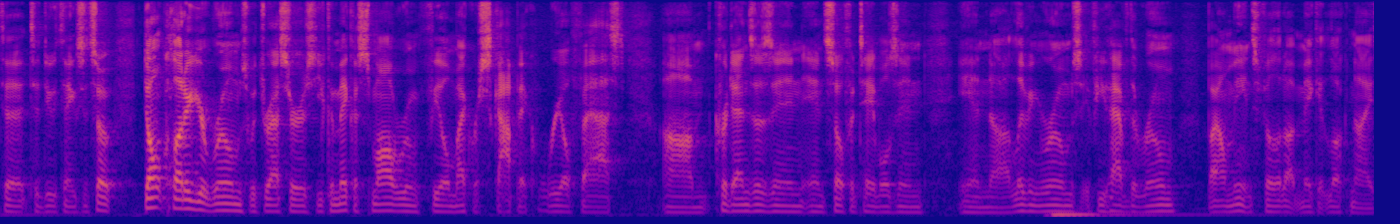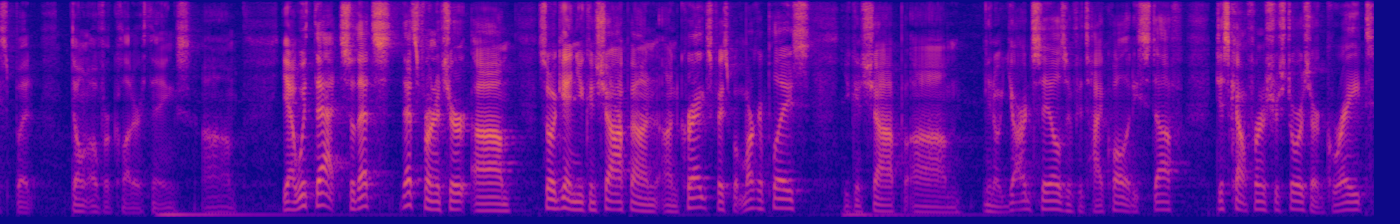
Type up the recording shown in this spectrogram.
to, to do things. And so, don't clutter your rooms with dressers. You can make a small room feel microscopic real fast. Um, credenzas in and sofa tables in in uh, living rooms. If you have the room, by all means, fill it up, make it look nice, but don't overclutter things. Um, yeah, with that, so that's that's furniture. Um, so again, you can shop on on Craig's Facebook Marketplace. You can shop, um, you know, yard sales if it's high quality stuff. Discount furniture stores are great.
